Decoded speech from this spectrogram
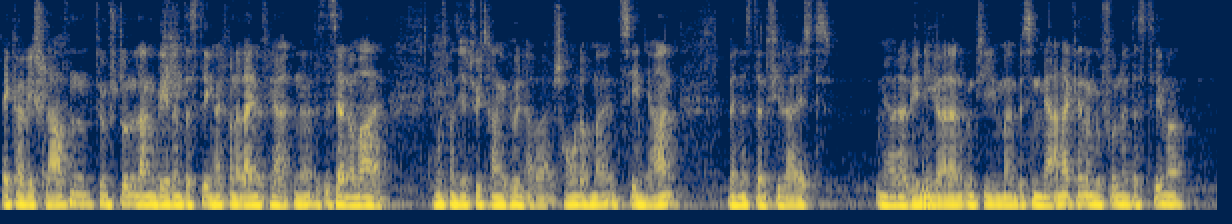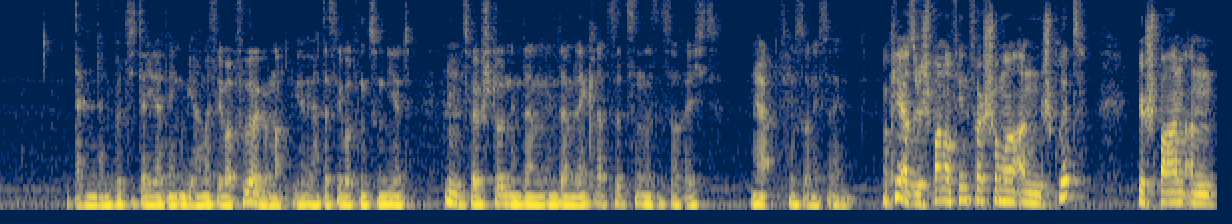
LKW schlafen, fünf Stunden lang, während das Ding halt von alleine fährt. Ne? Das ist ja normal. Da muss man sich natürlich dran gewöhnen, aber schauen wir doch mal in zehn Jahren, wenn es dann vielleicht mehr oder weniger dann irgendwie mal ein bisschen mehr Anerkennung gefunden hat, das Thema, dann, dann wird sich da jeder denken, wie haben wir es überhaupt früher gemacht? Wie hat das überhaupt funktioniert? Hm. Zwölf Stunden hinterm, hinterm Lenkrad sitzen, das ist auch echt, Ja. das muss auch nicht sein. Okay, also wir sparen auf jeden Fall schon mal an Sprit, wir sparen an,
